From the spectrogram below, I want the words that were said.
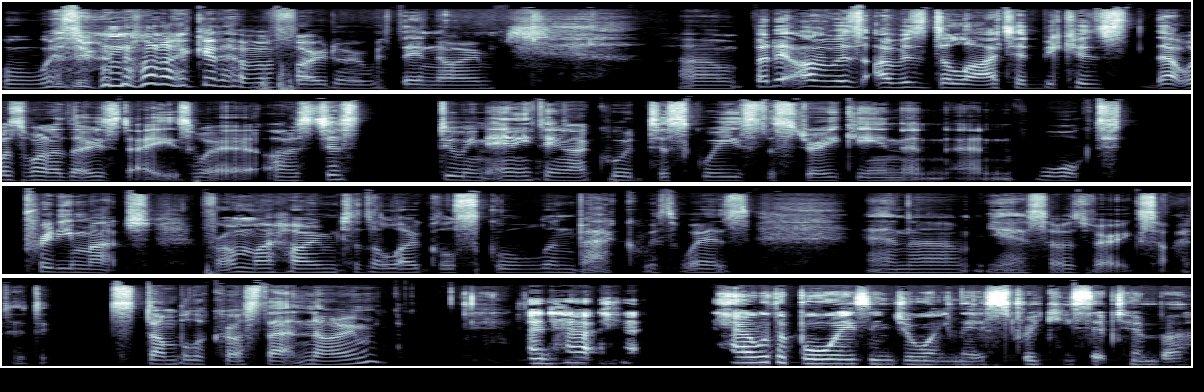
whether or not I could have a photo with their gnome. Um, but I was I was delighted because that was one of those days where I was just doing anything I could to squeeze the streak in and, and walked pretty much from my home to the local school and back with Wes. And um, yeah, so I was very excited to stumble across that gnome. And how, how, are the boys enjoying their streaky September?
